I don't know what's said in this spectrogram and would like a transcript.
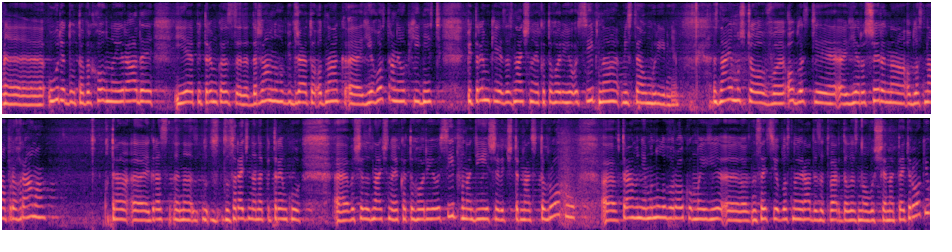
Е, Уряду та Верховної Ради є підтримка з державного бюджету. Однак е, є гостра необхідність підтримки зазначеної категорії осіб на місцевому рівні. Знаємо, що в області е, є розширена обласна програма. Котра е, якраз на- зосереджена на підтримку е, вищезазначеної категорії осіб. Вона діє ще від 2014 року. Е, В травні минулого року ми її на сесії обласної ради затвердили знову ще на 5 років.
